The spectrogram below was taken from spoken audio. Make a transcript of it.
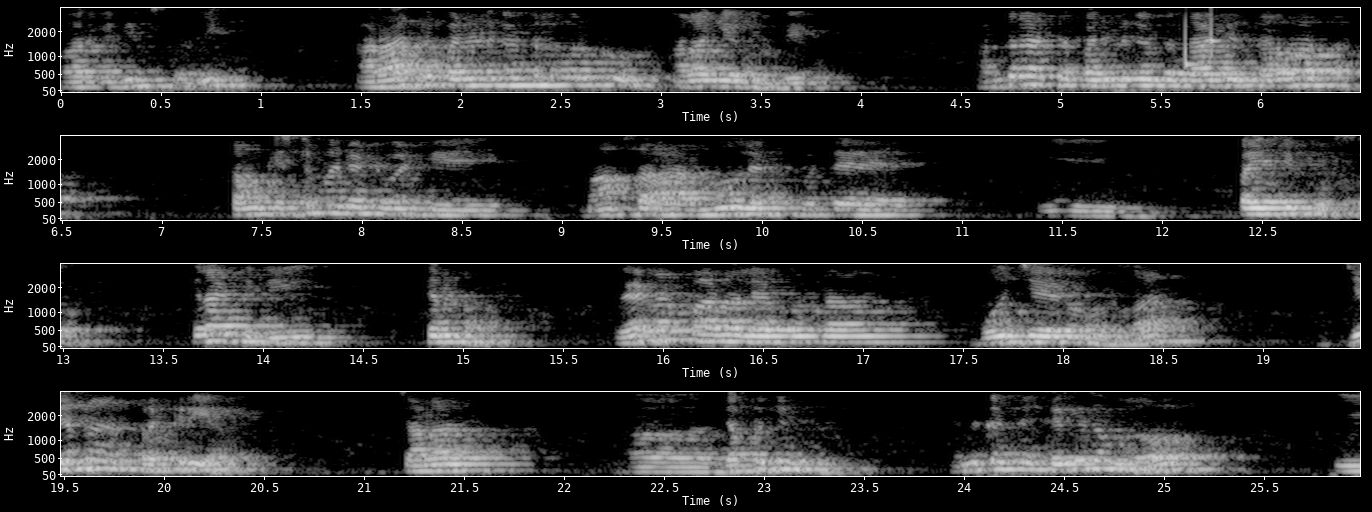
వారు విధించుకొని ఆ రాత్రి పన్నెండు గంటల వరకు అలాగే ఉండి అర్ధరాత్రి పన్నెండు గంటలు దాటిన తర్వాత తమకు ఇష్టమైనటువంటి మాంసాహారము లేకపోతే ఈ స్పైసీ ఫుడ్స్ ఇలాంటివి తినడం వేళపాడ లేకుండా భోంచేయడం వల్ల జీర్ణ ప్రక్రియ చాలా దెబ్బతింటుంది. ఎందుకంటే శరీరంలో ఈ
